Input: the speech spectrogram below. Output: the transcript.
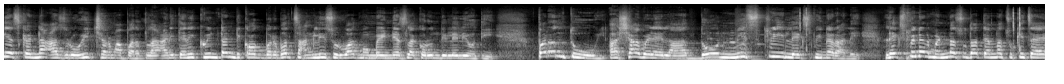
इंडियन्सकडनं आज रोहित शर्मा परतला आणि त्याने क्विंटन डिकॉक बरोबर चांगली सुरुवात मुंबई इंडियन्सला करून दिलेली होती. परंतु अशा वेळेला दोन मिस्ट्री लेग स्पिनर आले. लेग स्पिनर म्हणणं सुद्धा त्यांना चुकीचं आहे.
